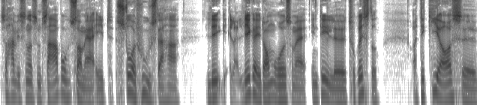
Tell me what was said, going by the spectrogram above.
så har vi sådan noget som Sabo, som er et stort hus, der har lig, eller ligger i et område, som er en del øh, turistet. Og det giver også, øh,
